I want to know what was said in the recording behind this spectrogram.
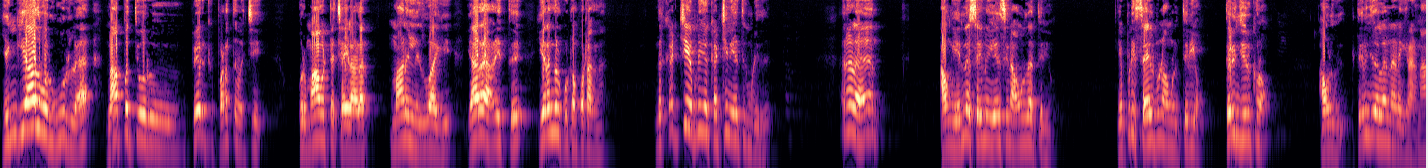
எங்கேயாவது ஒரு ஊரில் நாற்பத்தி ஒரு பேருக்கு படத்தை வச்சு ஒரு மாவட்ட செயலாளர் மாநில நிர்வாகி யாரை அழைத்து இரங்கல் கூட்டம் போட்டாங்க இந்த கட்சி எப்படிங்க கட்சின்னு ஏற்றுக்க முடியுது? அதனால் அவங்க என்ன செய்யணும் ஏசுன்னு அவங்களுக்கு தான் தெரியும். எப்படி செயல்படணும் அவங்களுக்கு தெரியும். தெரிஞ்சு இருக்கணும் அவங்களுக்கு தெரிஞ்சதெல்லாம் நினைக்கிறாங்கன்னா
